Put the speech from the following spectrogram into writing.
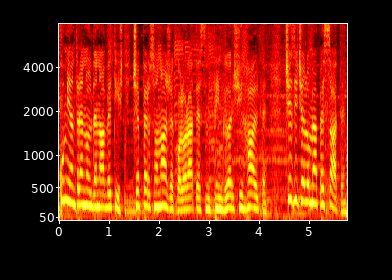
Cum e în trenul de navetiști? Ce personaje colorate sunt prin gări și halte? Ce zice lumea pe sate?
